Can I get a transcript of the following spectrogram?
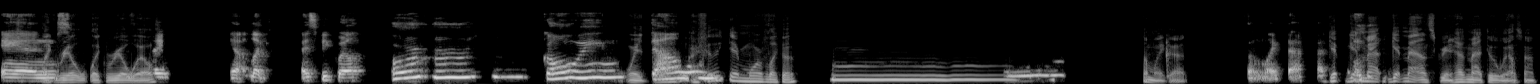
and like real like real well. like, yeah, like I speak well. Our earth is going Wait, they're- I feel like they're more of like a something like that. something like that. Get get Matt get Matt on screen. Have Matt do a whale sound.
